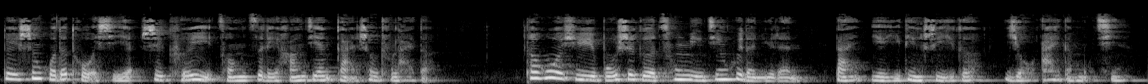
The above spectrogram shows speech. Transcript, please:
对生活的妥协，是可以从字里行间感受出来的。她或许不是个聪明精慧的女人，但也一定是一个有爱的母亲。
